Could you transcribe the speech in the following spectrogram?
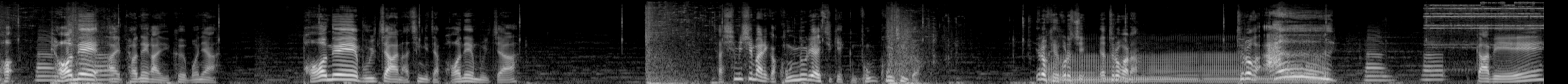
버, 버, 변해 아니 변해가 아니 그 뭐냐. 번외 물자 하나 챙기자. 번외 물자. 자 심심하니까 공놀이 할 수 있게끔 공, 공 챙겨. 이렇게 그렇지. 야 들어가라. 들어가 아으 까비.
